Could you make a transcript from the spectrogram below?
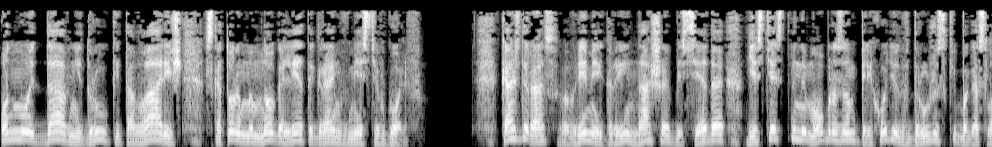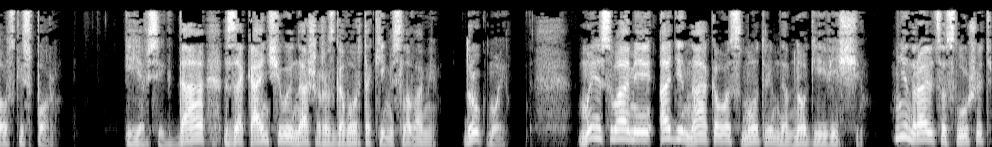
Он мой давний друг и товарищ, с которым мы много лет играем вместе в гольф. Каждый раз во время игры наша беседа естественным образом переходит в дружеский богословский спор. И я всегда заканчиваю наш разговор такими словами. «Друг мой, мы с вами одинаково смотрим на многие вещи. Мне нравится слушать,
